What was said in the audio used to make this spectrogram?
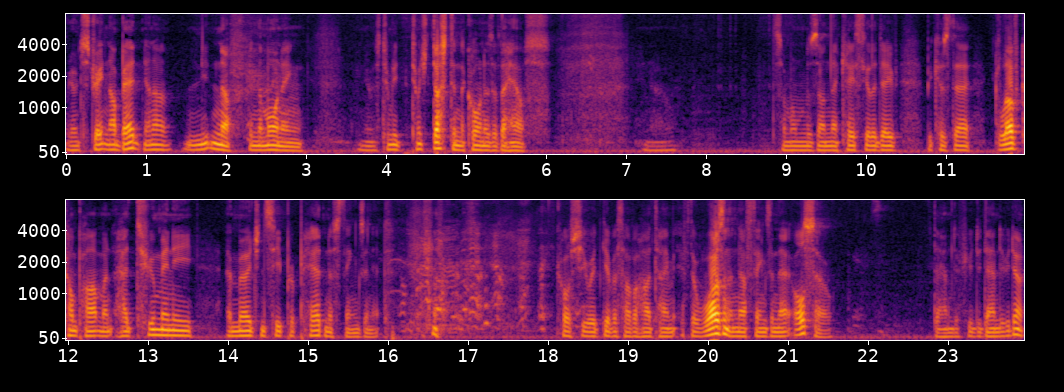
we don't straighten our bed, you know, neat enough in the morning. You know, there's too many too much dust in the corners of the house. Someone was on that case the other day because their glove compartment had too many emergency preparedness things in it. of course, she would give herself a hard time if there wasn't enough things in there also. Damned if you do, damned if you don't.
